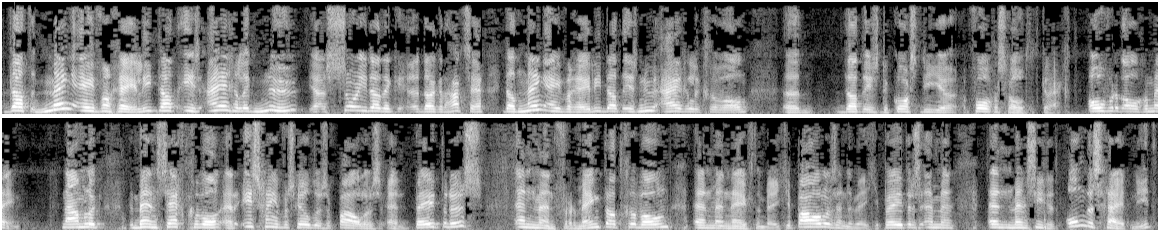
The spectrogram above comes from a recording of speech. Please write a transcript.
Dat mengevangelie, dat is eigenlijk nu. Ja, sorry dat ik, dat ik het hard zeg. Dat mengevangelie, dat is nu eigenlijk gewoon. Uh, dat is de kost die je voorgeschoteld krijgt. Over het algemeen. Namelijk, men zegt gewoon: er is geen verschil tussen Paulus en Petrus. En men vermengt dat gewoon. En men heeft een beetje Paulus en een beetje Petrus. En men, en men ziet het onderscheid niet.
